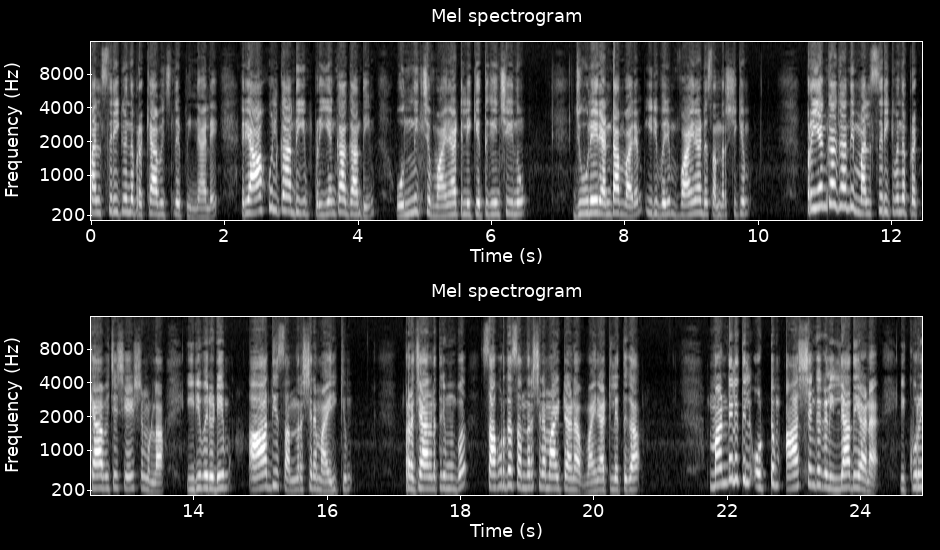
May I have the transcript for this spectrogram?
മത്സരിക്കുമെന്ന് പ്രഖ്യാപിച്ചതിന് പിന്നാലെ രാഹുൽ ഗാന്ധിയും പ്രിയങ്ക ഗാന്ധിയും ഒന്നിച്ച് വയനാട്ടിലേക്ക് എത്തുകയും ചെയ്യുന്നു. ജൂലൈ രണ്ടാം വാരം ഇരുവരും വയനാട് സന്ദർശിക്കും. പ്രിയങ്ക ഗാന്ധി മത്സരിക്കുമെന്ന് പ്രഖ്യാപിച്ച ശേഷമുള്ള ഇരുവരുടെയും ആദ്യ സന്ദർശനമായിരിക്കും. പ്രചാരണത്തിന് മുമ്പ് സൗഹൃദ സന്ദർശനമായിട്ടാണ് വയനാട്ടിലെത്തുക. മണ്ഡലത്തിൽ ഒട്ടും ആശങ്കകളില്ലാതെയാണ് ഇക്കുറി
